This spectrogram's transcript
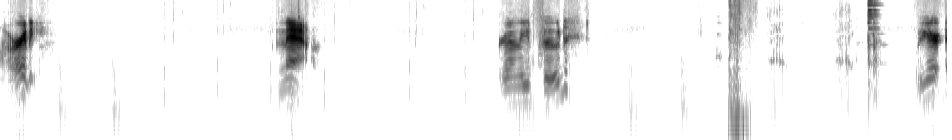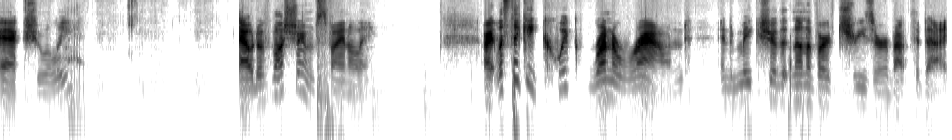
Alrighty. Now, we're gonna need food. We are actually out of mushrooms, finally. Alright, let's take a quick run around and make sure that none of our trees are about to die.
